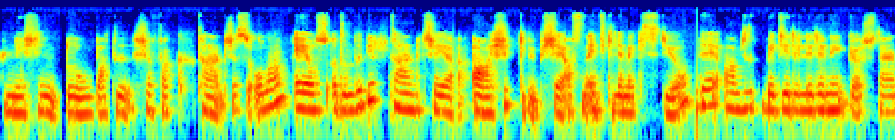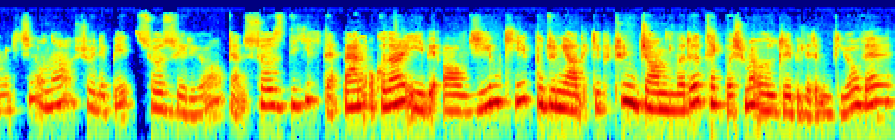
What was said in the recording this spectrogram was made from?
güneşin doğu batı şafak tanrıçası olan Eos adında bir tanrıçaya aşık gibi bir şey aslında etkilemek istiyor. De avcılık becerilerini göstermek için ona şöyle bir söz veriyor. Yani söz değil de ben o kadar iyi bir avcıyım ki bu dünyadaki bütün canlıları tek başıma öldürebilirim diyor ve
